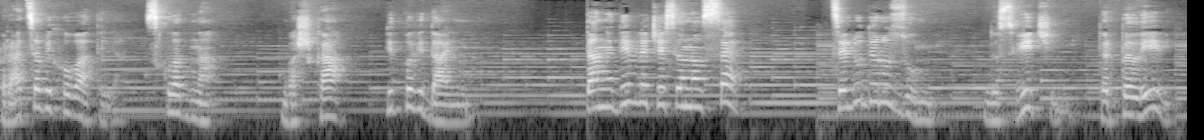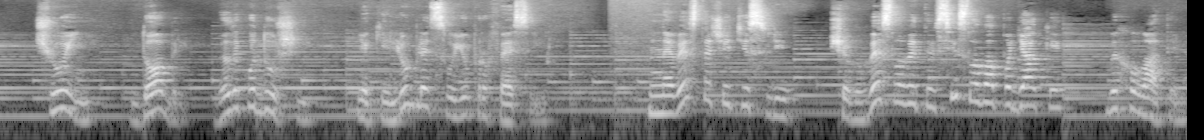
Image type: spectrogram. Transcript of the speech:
Праця вихователя складна, важка, відповідальна. Та не дивлячись на все, це люди розумні, досвідчені, терпеливі, чуйні, добрі, великодушні, які люблять свою професію. Не вистачить і слів, щоб висловити всі слова подяки вихователя,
